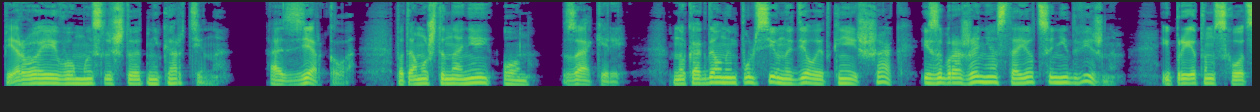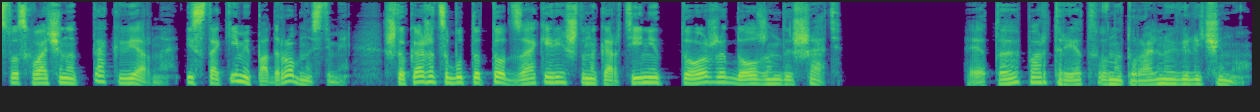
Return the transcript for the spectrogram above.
Первая его мысль, что это не картина, а зеркало, потому что на ней он, Закери. Но когда он импульсивно делает к ней шаг, изображение остается недвижным, и при этом сходство схвачено так верно и с такими подробностями, что кажется, будто тот Закери, что на картине, тоже должен дышать. Это портрет в натуральную величину.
